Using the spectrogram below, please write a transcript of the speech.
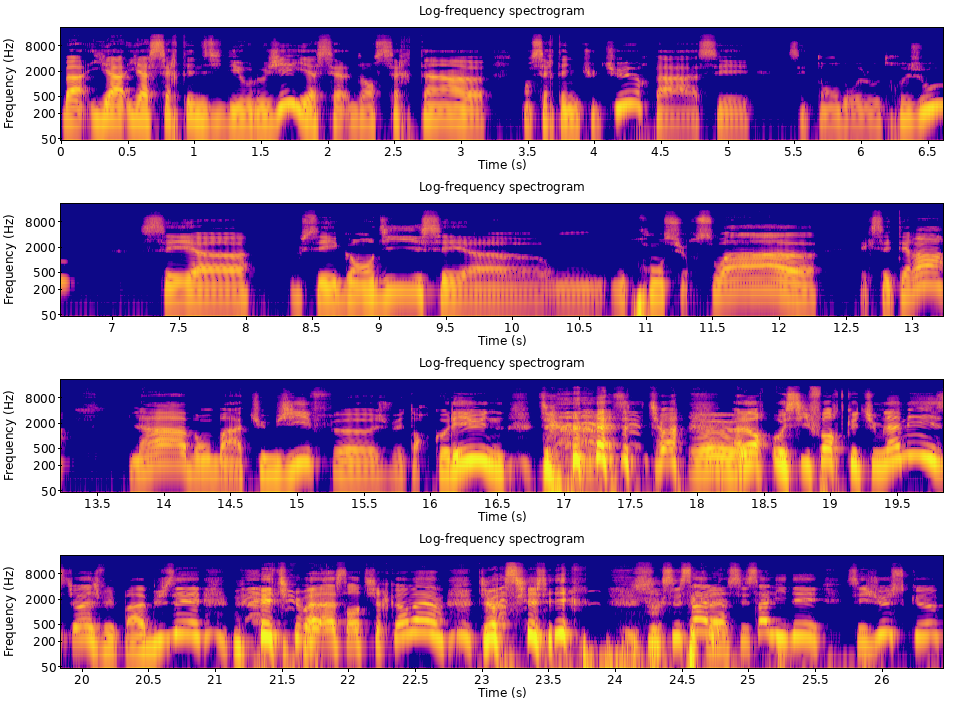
bah il y a, certaines idéologies, il y a dans certains euh, dans certaines cultures, bah c'est tendre l'autre joue, c'est euh, ou c'est Gandhi, c'est on, on, prend sur soi, etc. Là, bon bah tu me gifles, euh, je vais t'en recoller une, tu vois. Alors aussi forte que tu me l'as mise, tu vois, je vais pas abuser, mais tu vas la sentir quand même, tu vois ce que je veux dire? Donc c'est ça, c'est ça l'idée. C'est juste que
